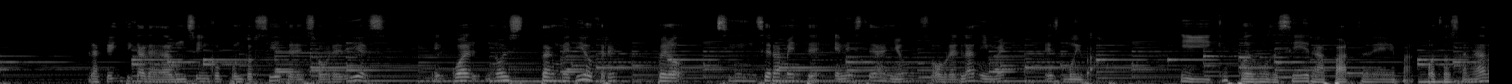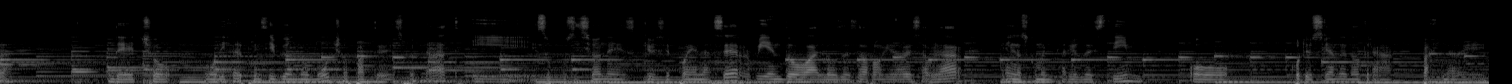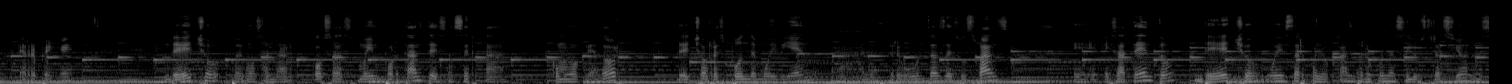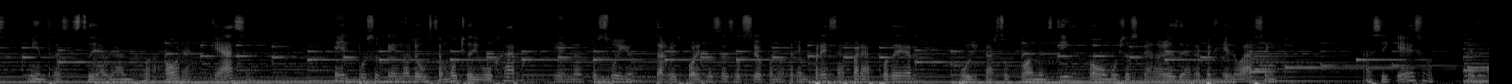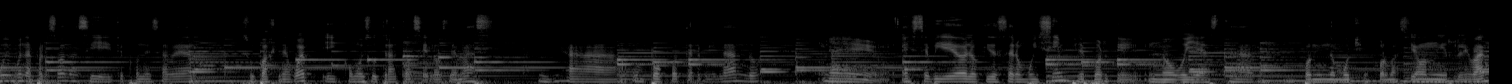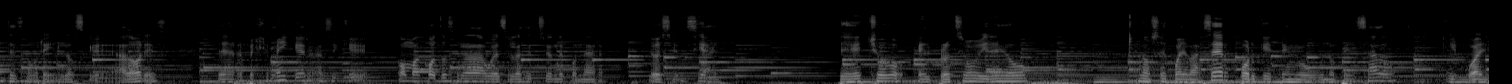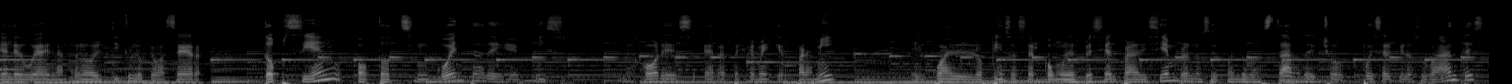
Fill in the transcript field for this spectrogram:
La crítica le da un 5.7 sobre 10, el cual no es tan mediocre, pero sinceramente en este año sobre el anime es muy bajo. ¿Y qué podemos decir aparte de Makoto Sanada? De hecho, como dije al principio, no mucho aparte de su edad y suposiciones que se pueden hacer viendo a los desarrolladores hablar en los comentarios de Steam o curioseando en otra página de RPG. De hecho, podemos hablar cosas muy importantes acerca como creador. De hecho, responde muy bien a las preguntas de sus fans eh, es atento. De hecho, voy a estar colocando algunas ilustraciones mientras estoy hablando ahora. ¿Qué hace? Él puso que no le gusta mucho dibujar, que no es lo suyo. Tal vez por eso se asoció con otra empresa para poder publicar su juego en Steam, como muchos creadores de RPG lo hacen. Así que eso, es muy buena persona si te pones a ver su página web y cómo es su trato hacia los demás. Ya un poco terminando, este video lo quiero hacer muy simple porque no voy a estar poniendo mucha información irrelevante sobre los creadores de RPG Maker, así que con Makoto nada voy a hacer la sección de poner lo esencial. De hecho, el próximo video no sé cuál va a ser porque tengo uno pensado, el cual ya les voy adelantando el título que va a ser Top 100 o Top 50 de mis mejores RPG Maker para mí, el cual lo pienso hacer como un especial para diciembre, no sé cuándo va a estar, de hecho puede ser que lo suba antes.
